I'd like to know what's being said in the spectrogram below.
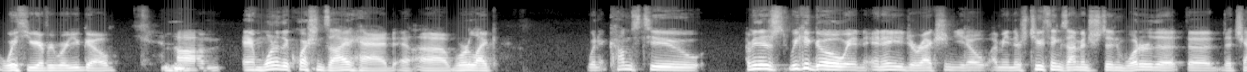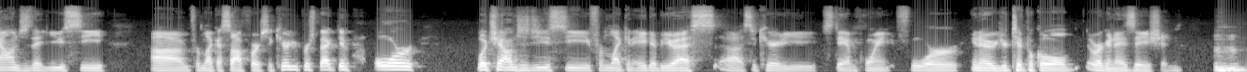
with you everywhere you go. Mm-hmm. Um, and one of the questions I had uh, were like, when it comes to I mean, there's we could go in, in any direction. You know, I mean, there's two things I'm interested in. What are the the the challenges that you see um, from like a software security perspective, or what challenges do you see from like an AWS uh, security standpoint for you know your typical organization? Mm-hmm.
